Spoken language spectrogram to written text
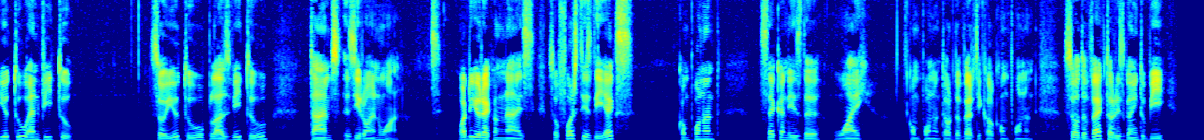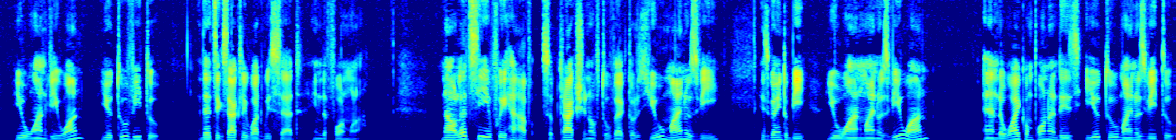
u2 and v2. So u2 plus v2 times 0 and 1. What do you recognize? So first is the x component, second is the y component or the vertical component. So the vector is going to be u1 v1, u2 v2. That's exactly what we said in the formula. Now let's see if we have subtraction of two vectors u minus v is going to be u1 minus v1 and the y component is u2 minus v2.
